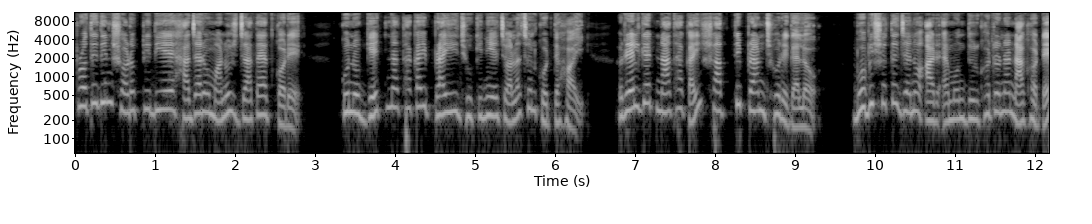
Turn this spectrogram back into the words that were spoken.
প্রতিদিন সড়কটি দিয়ে হাজারো মানুষ যাতায়াত করে। কোনো গেট না থাকায় প্রায়ই ঝুঁকি নিয়ে চলাচল করতে হয়। রেলগেট না থাকায় সাতটি প্রাণ ঝরে গেল। ভবিষ্যতে যেন আর এমন দুর্ঘটনা না ঘটে,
